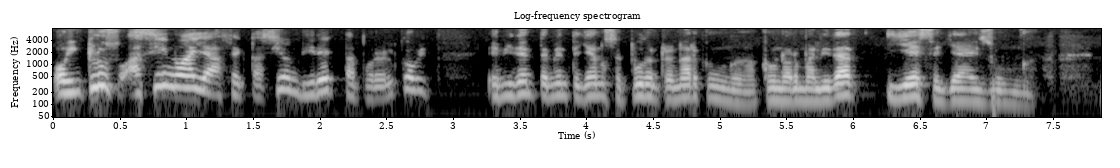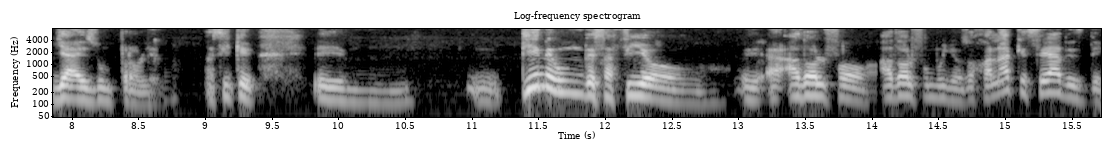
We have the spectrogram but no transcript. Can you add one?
o incluso así no haya afectación directa por el COVID, evidentemente ya no se pudo entrenar con, con normalidad y ese ya es un, ya es un problema. Así que eh, tiene un desafío eh, Adolfo, Adolfo Muñoz. Ojalá que sea desde,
